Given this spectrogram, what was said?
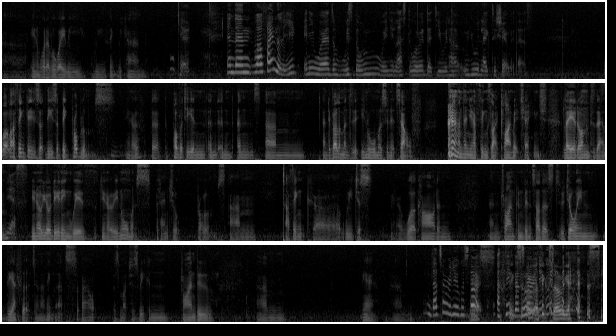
uh, in whatever way we, we think we can. Okay. And then, well, finally, any words of wisdom or any last word that you would have, you would like to share with us? Well, I think is that these are big problems. Mm. You know, the, the poverty and and and and, um, and development is enormous in itself, and then you have things like climate change layered onto them. Yes. You know, you're dealing with you know enormous potential problems. Um, I think uh, we just you know work hard and and try and convince others to join the effort, and I think that's about as much as we can try and do. Um, yeah. Um, That's already a good start. yes, I think that's so. already I think good. so. Yes.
